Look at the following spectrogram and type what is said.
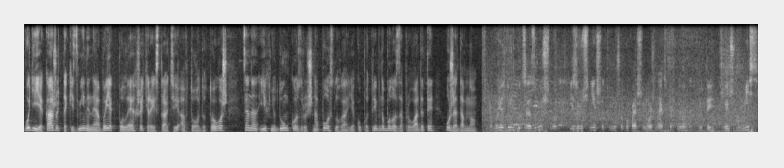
Водії кажуть, такі зміни неабияк полегшать реєстрацію авто. До того ж, це на їхню думку зручна послуга, яку потрібно було запровадити уже давно. На мою думку, це зручно і зручніше, тому що, по-перше, можна експертний огляд пройти в іншому місці.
